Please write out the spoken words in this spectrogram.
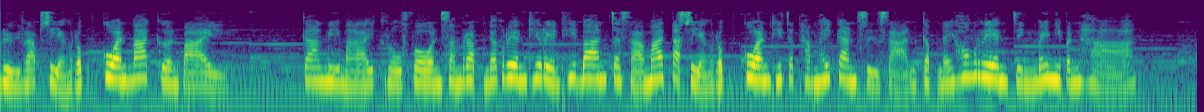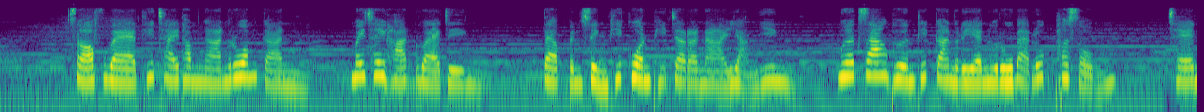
หรือรับเสียงรบกวนมากเกินไป การมีไมโครโฟนสำหรับนักเรียนที่เรียนที่บ้านจะสามารถตัดเสียงรบกวนที่จะทำให้การสื่อสารกับในห้องเรียนจริงไม่มีปัญหา ซอฟต์แวร์ที่ใช้ทำงานร่วมกัน ไม่ใช่ฮาร์ดแวร์จริง แต่เป็นสิ่งที่ควรพิจารณาอย่างยิ่ง เมื่อสร้างพื้นที่การเรียนรู้แบบลูกผสม เช่น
